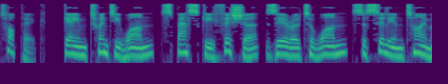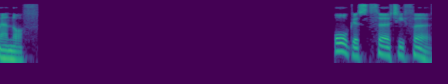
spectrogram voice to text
Topic Game 21 Spassky Fischer 0 to 1 Sicilian Taimanov August 31.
